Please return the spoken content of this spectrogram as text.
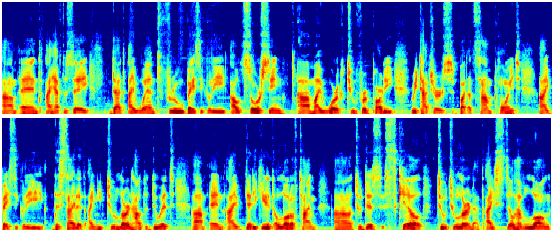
um, and I have to say that I went through basically outsourcing uh, my work to third-party retouchers but at some point I basically decided I need to learn how to do it um, and I've dedicated a lot of time uh, to this skill to to learn that. I still have a long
